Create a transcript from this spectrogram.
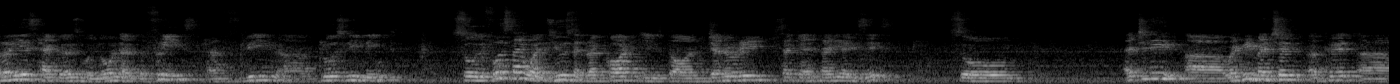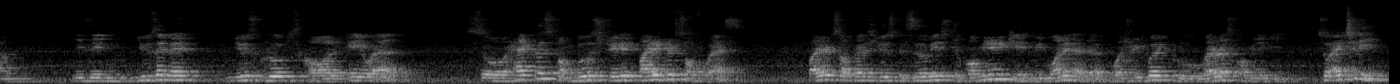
earliest hackers were known as the phreaks have been uh, closely linked. So the first time was used and record is on January 2nd, 1996. So actually uh, when we mentioned occurred um, is in Usenet news groups called AOL. So hackers from those traded pirated softwares. Pirate softwares used the service to communicate with one another was referred to virus community. So actually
